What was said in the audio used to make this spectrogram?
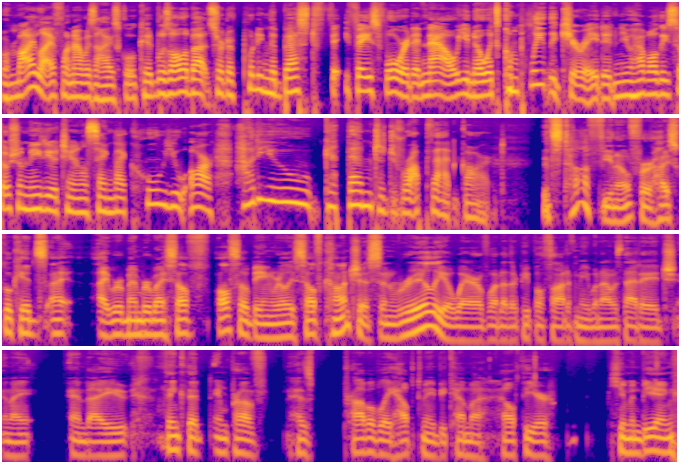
or my life when I was a high school kid was all about sort of putting the best face forward. And now, you know, it's completely curated and you have all these social media channels saying like who you are. How do you get them to drop that guard? It's tough, you know, for high school kids. I, I remember myself also being really self-conscious and really aware of what other people thought of me when I was that age. And I, and I think that improv has probably helped me become a healthier human being.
